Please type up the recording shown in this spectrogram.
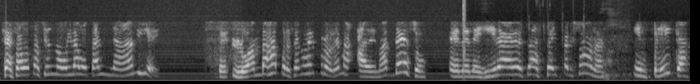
O sea, esa votación no va a ir a votar nadie. Eh, lo han bajado, pero ese no es el problema. Además de eso, el elegir a esas seis personas implica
